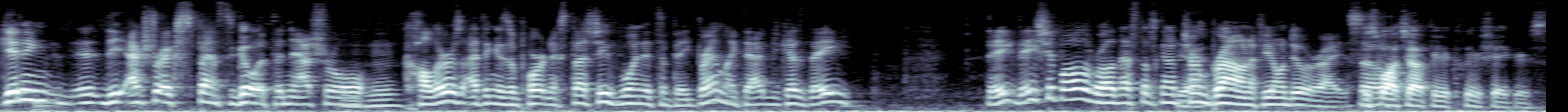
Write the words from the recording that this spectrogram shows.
Getting the- extra expense to go with the natural Mm-hmm. colors, I think, is important, especially when it's a big brand like that, because they they, they ship all over the world, and that stuff's going to Yeah. turn brown if you don't do it right. So Just watch out for your clear shakers.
